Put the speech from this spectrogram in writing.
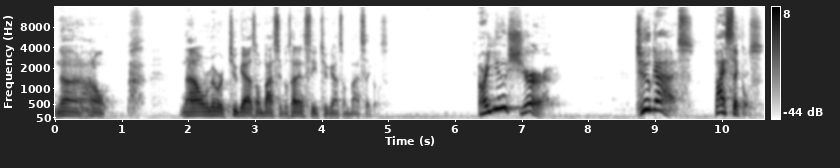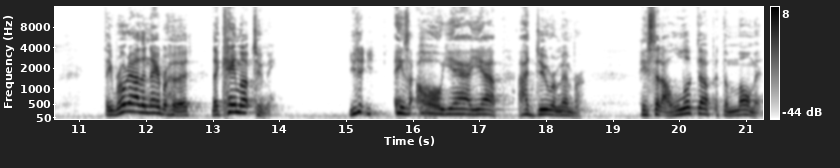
No, no, I don't. No, I don't remember two guys on bicycles. I didn't see two guys on bicycles. Are you sure? Two guys, bicycles. They rode out of the neighborhood. They came up to me. You did, he's like, oh, yeah, yeah, I do remember. He said, I looked up at the moment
